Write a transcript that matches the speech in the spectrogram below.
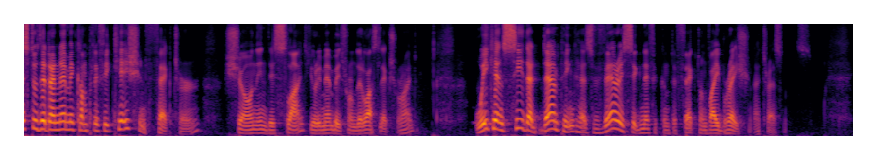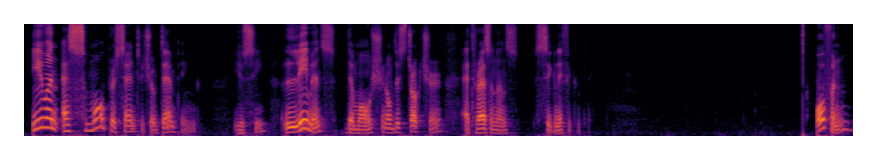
As to the dynamic amplification factor shown in this slide, you remember it from the last lecture, right? We can see that damping has very significant effect on vibration at resonance. Even a small percentage of damping you see, limits the motion of the structure at resonance significantly. Often,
